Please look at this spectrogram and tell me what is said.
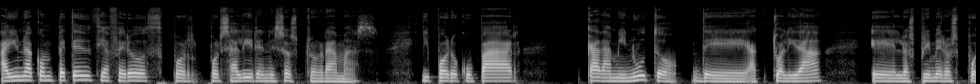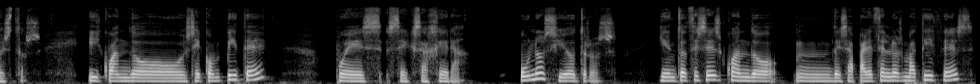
hay una competencia feroz por, por salir en esos programas y por ocupar cada minuto de actualidad eh, los primeros puestos. Y cuando se compite, pues se exagera, unos y otros. Y entonces es cuando mm, desaparecen los matices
